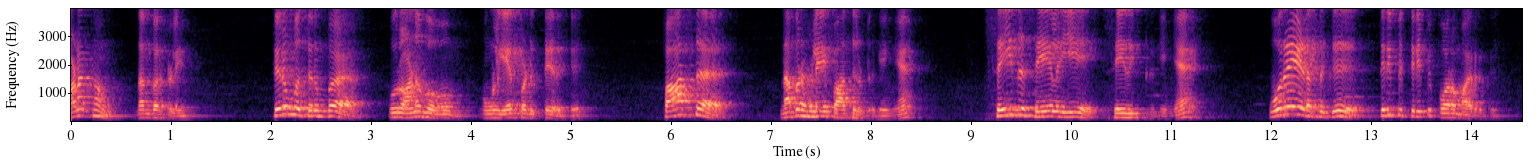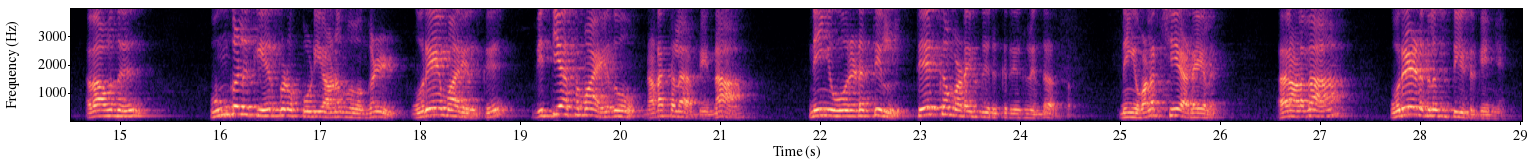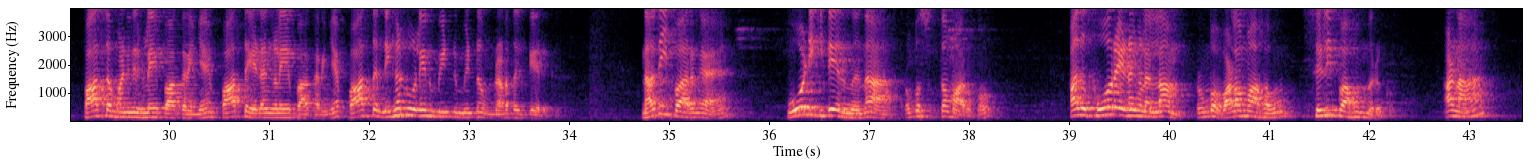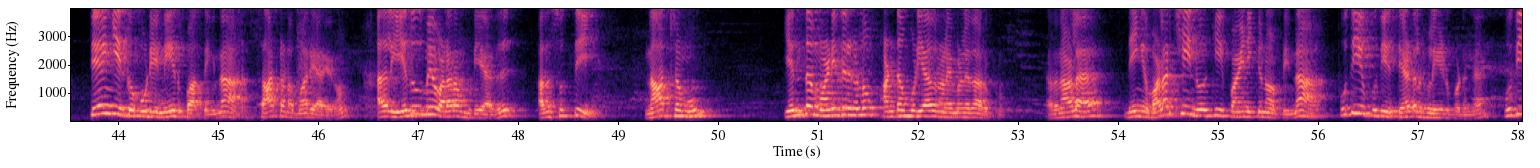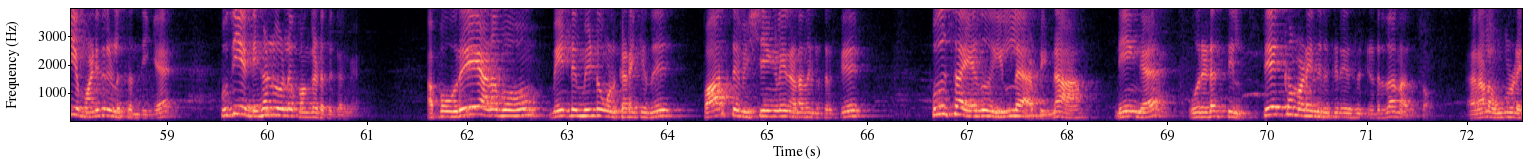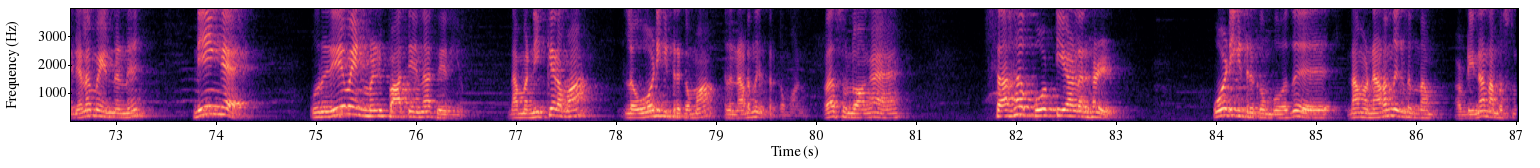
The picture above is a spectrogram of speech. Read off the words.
வணக்கம் நண்பர்களே. திரும்ப திரும்ப ஒரு அனுபவம் உங்களுக்கு ஏற்பட்டுக்கிட்டே இருக்கு. பார்த்த நபர்களே பார்த்துக்கிட்டு இருக்கீங்க. செய்த செயலையே செய்துக்கிட்டு இருக்கீங்க. ஒரே இடத்துக்கு திருப்பி திருப்பி போகிற மாதிரி இருக்கு. அதாவது உங்களுக்கு ஏற்படக்கூடிய அனுபவங்கள் ஒரே மாதிரி இருக்கு. வித்தியாசமாக எதுவும் நடக்கலை அப்படின்னா நீங்கள் ஒரு இடத்தில் தேக்கம் அடைந்து இருக்கிறீர்கள் என்று அர்த்தம். நீங்கள் வளர்ச்சியே அடையலை. அதனால தான் ஒரே இடத்துல சுற்றிக்கிட்டு இருக்கீங்க. பார்த்த மனிதர்களையே பார்க்குறீங்க பார்த்த இடங்களையே பார்க்குறீங்க பார்த்த நிகழ்வுகளையும் மீண்டும் மீண்டும் நடந்துக்கிட்டே இருக்குது நதி பாருங்க ஓடிக்கிட்டே இருந்ததுன்னா ரொம்ப சுத்தமாக இருக்கும். அது போகிற இடங்களெல்லாம் ரொம்ப வளமாகவும் செழிப்பாகவும் இருக்கும். ஆனால் தேங்கி இருக்கக்கூடிய நீர் பார்த்தீங்கன்னா சாக்கடை மாதிரி ஆயிரும். அதில் எதுவுமே வளர முடியாது. அதை சுற்றி நாற்றமும் எந்த மனிதர்களும் அண்ட முடியாத நிலைமையில தான் இருக்கும். அதனால் நீங்கள் வளர்ச்சியை நோக்கி பயணிக்கணும் அப்படின்னா புதிய புதிய தேடல்களில் ஈடுபடுங்க. புதிய மனிதர்களை சந்திங்க. புதிய நிகழ்வுகளை பங்கெடுத்துக்கோங்க. அப்போ ஒரே அனுபவம் மீண்டும் மீண்டும் உங்களுக்கு கிடைக்குது. பார்த்த விஷயங்களே நடந்துக்கிட்டு இருக்கு. புதுசாக எதுவும் இல்லை அப்படின்னா நீங்கள் ஒரு இடத்தில் தேக்கமடைந்து இருக்கிறீர்கள் என்று தான் அர்த்தம். அதனால் உங்களுடைய நிலைமை என்னென்னு நீங்கள் ஒரு ரீவைன் பண்ணி பார்த்தீங்கன்னா தெரியும். நம்ம நிற்கிறோமா இல்லை ஓடிக்கிட்டு இருக்கோமா? இல்லை நடந்துக்கிட்டு இருக்கோமான்னு. அதான் சொல்லுவாங்க சக போட்டியாளர்கள் ஓடிக்கிட்டு இருக்கும்போது நம்ம நடந்துக்கிட்டு இருந்தோம் அப்படின்னா நம்ம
